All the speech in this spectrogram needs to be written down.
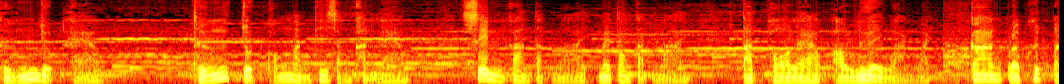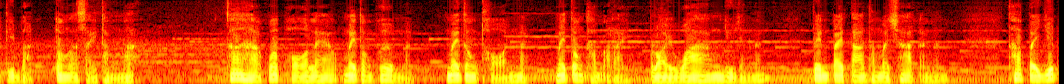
ถึงหยุดแล้ว ถึงจุดของมันที่สำคัญแล้ว สิ้นการตัดไม้ไม่ต้องตัดไม้ตัดพอแล้วเอาเลื่อยวางไว้ การประพฤติปฏิบัติต้องอาศัยธรรมะ ถ้าหากว่าพอแล้วไม่ต้องเพิ่มมัน ไม่ต้องถอนมัน ไม่ต้องทำอะไร ปล่อยวางอยู่อย่างนั้น เป็นไปตามธรรมชาติอันนั้น ถ้าไปยึด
